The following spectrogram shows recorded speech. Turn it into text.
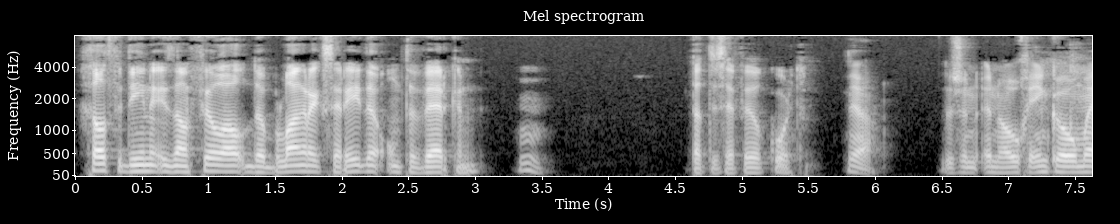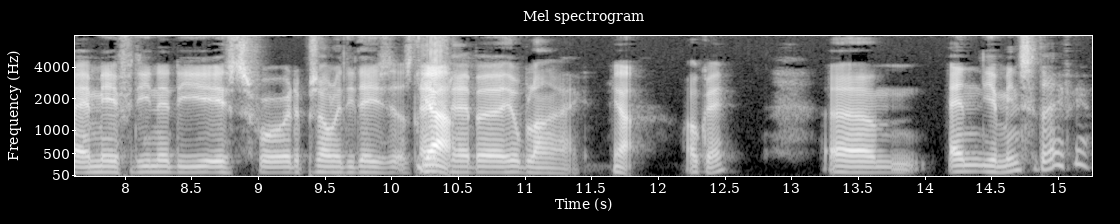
Geld verdienen is dan veelal de belangrijkste reden om te werken. Hmm. Dat is even heel kort. Ja. Dus een, een hoog inkomen en meer verdienen, die is voor de personen die deze als drijfveer Ja. hebben heel belangrijk. Ja. Oké. Ehm, en je minste drijfveer?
